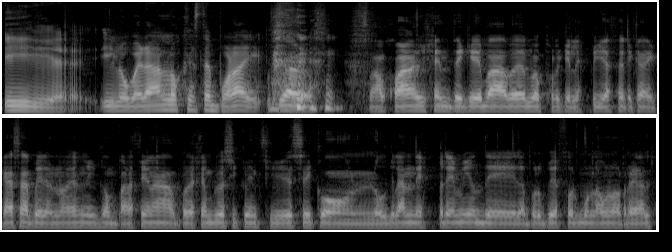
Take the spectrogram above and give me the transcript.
Y, eh, y lo verán los que estén por ahí. Claro, a lo mejor hay gente que va a verlos porque les pilla cerca de casa, pero no es ni comparación a, por ejemplo, si coincidiese con los grandes premios de la propia Fórmula 1 real.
